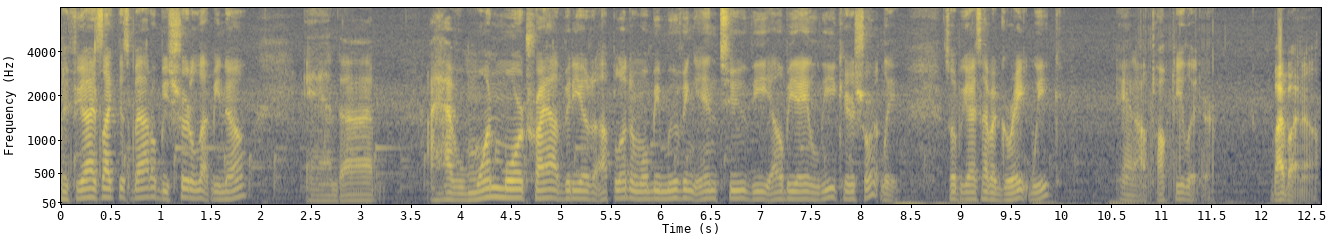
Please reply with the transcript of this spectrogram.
if you guys like this battle, be sure to let me know. And uh, I have one more tryout video to upload and we'll be moving into the LBA League here shortly. So hope you guys have a great week and I'll talk to you later. Bye bye now.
